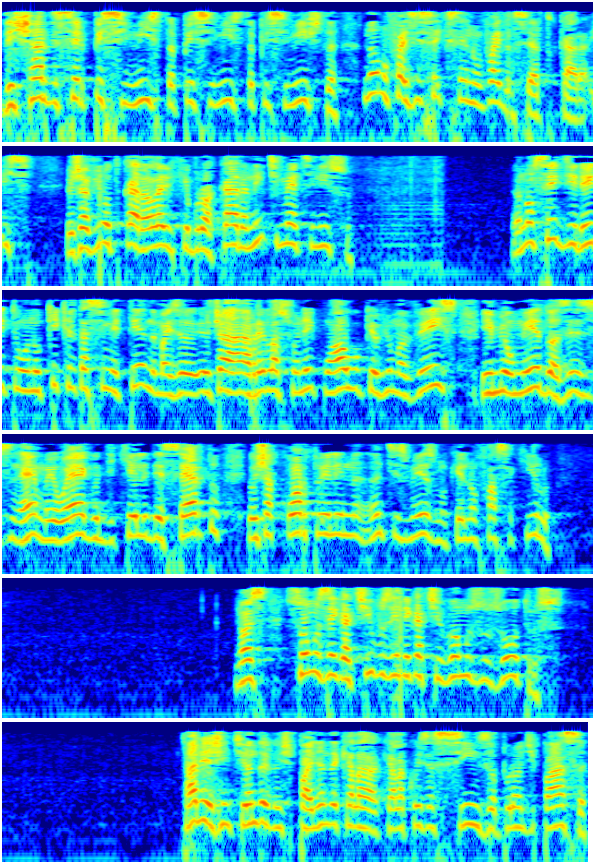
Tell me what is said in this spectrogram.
Deixar de ser pessimista, pessimista, pessimista. Não, não faz isso aí que você não vai dar certo, cara. Ixi, eu já vi outro cara lá, ele quebrou a cara, nem te mete nisso. Eu não sei direito no que, que ele está se metendo, mas eu, eu, já relacionei com algo que eu vi uma vez, e meu medo, às vezes, né, meu ego de que ele dê certo, eu já corto ele antes mesmo, que ele não faça aquilo. Nós somos negativos e negativamos os outros. Sabe, a gente anda espalhando aquela, aquela coisa cinza por onde passa.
